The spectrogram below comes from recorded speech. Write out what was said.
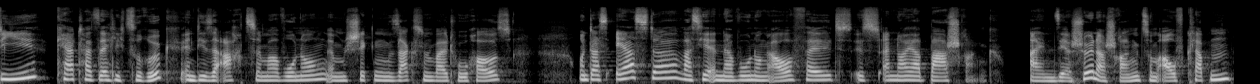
Die kehrt tatsächlich zurück in diese Achtzimmerwohnung im schicken Sachsenwald-Hochhaus. Und das erste, was ihr in der Wohnung auffällt, ist ein neuer Barschrank. Ein sehr schöner Schrank zum Aufklappen,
